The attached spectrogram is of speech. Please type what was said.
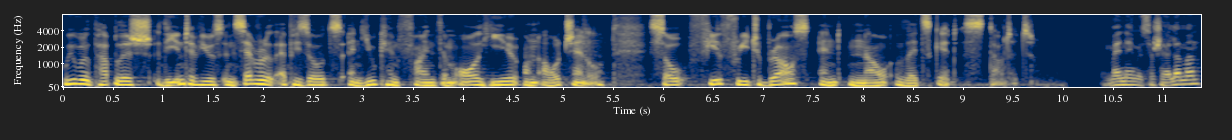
We will publish the interviews in several episodes, and you can find them all here on our channel. So feel free to browse, and now let's get started. My name is Sascha Hellermann.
